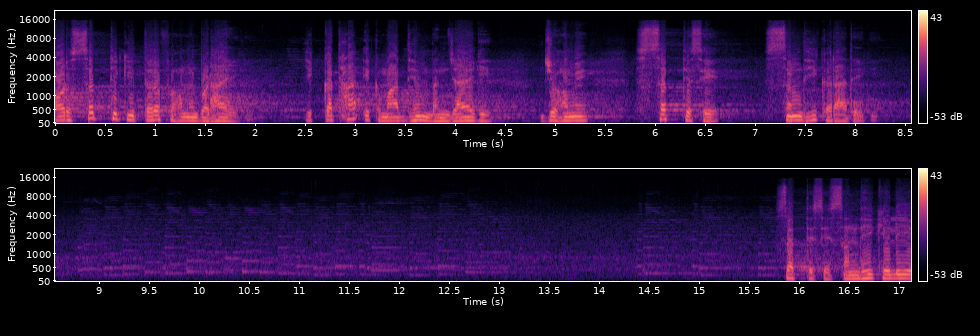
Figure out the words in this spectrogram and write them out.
और सत्य की तरफ़ हमें बढ़ाएगी। ये कथा एक माध्यम बन जाएगी जो हमें सत्य से संधि करा देगी। सत्य से संधि के लिए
